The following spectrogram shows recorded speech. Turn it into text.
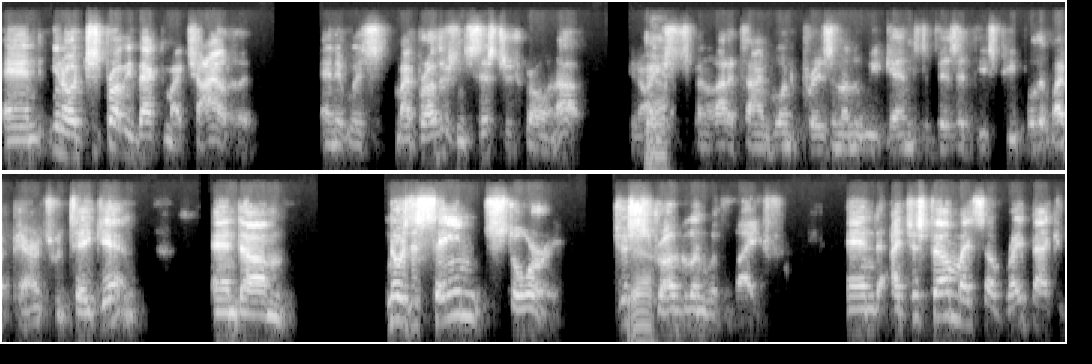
And, you know, it just brought me back to my childhood. And it was my brothers and sisters growing up. You know, I used to spend a lot of time going to prison on the weekends to visit these people that my parents would take in. And um, you know, it was the same story, just Yeah. struggling with life. And I just found myself right back at the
